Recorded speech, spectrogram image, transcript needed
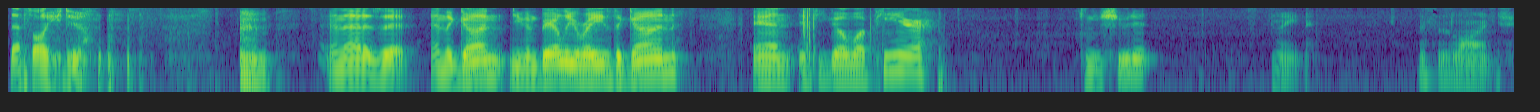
that's all you do. and that is it. And the gun, you can barely raise the gun. And if you go up here, can you shoot it? Wait. This is launch.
